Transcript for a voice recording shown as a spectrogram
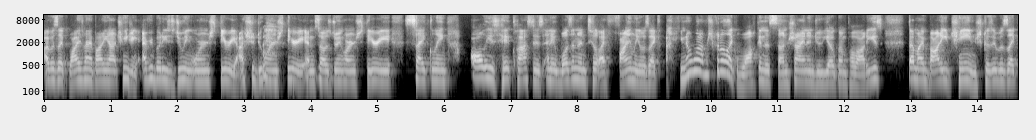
I was like, why is my body not changing? Everybody's doing Orange Theory. I should do Orange Theory. And so I was doing Orange Theory, cycling all these HIIT classes. And it wasn't until I finally was like, you know what? I'm just going to like walk in the sunshine and do yoga and Pilates that my body changed. Cause it was like,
